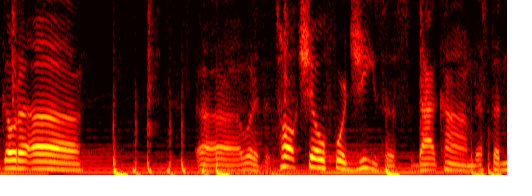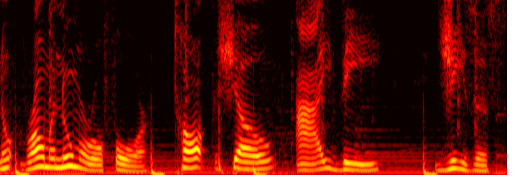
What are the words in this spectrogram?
go to uh, what is it? Talkshowforjesus.com. That's the nu- Roman numeral for talk show iv Jesus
